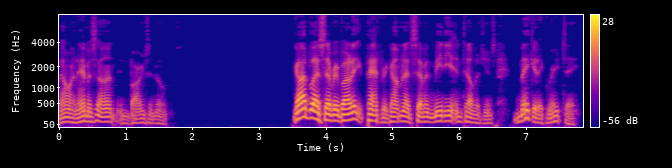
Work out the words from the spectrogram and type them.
now on Amazon and Barnes and Noble. God bless everybody. Patrick, OmNet 7 Media Intelligence. Make it a great day.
